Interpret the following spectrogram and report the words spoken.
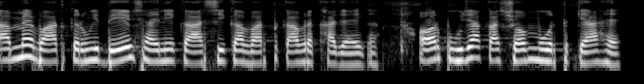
अब मैं बात करूँगी देव शायनी काशी का व्रत कब रखा जाएगा और पूजा का शुभ मुहूर्त क्या है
